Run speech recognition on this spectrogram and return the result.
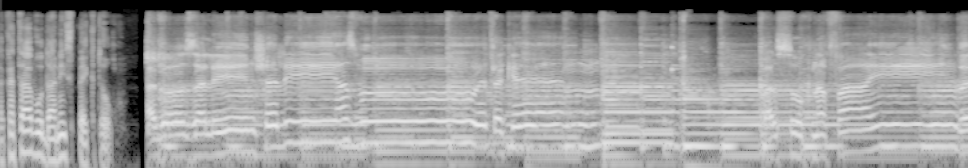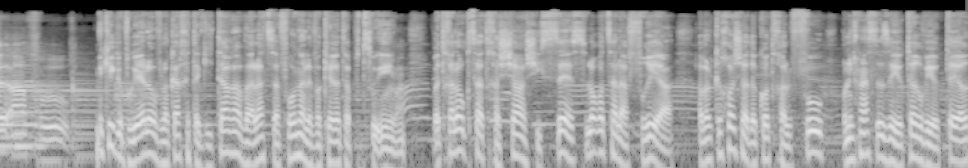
הכתב הוא דני ספקטור. הגוזלים שלי עזבו את הקן, פרסו כנפיים ועפו. מיקי גבריאלוב לקח את הגיטרה ועלה צפונה לבקר את הפצועים. בהתחלה הוא קצת חשש, היסס, לא רצה להפריע, אבל ככל שהדקות חלפו, הוא נכנס לזה יותר ויותר,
